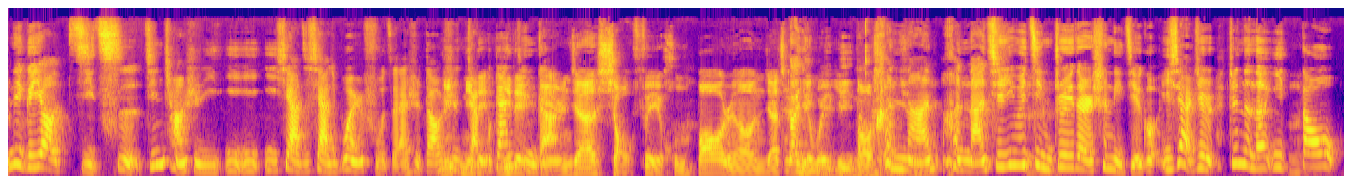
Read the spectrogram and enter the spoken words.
那个要几次，经常是一一一一下子下去，不管是斧子还是刀，是斩不干净的。给人家小费红包，然后人家才那也未必刀 很难很难，其实因为颈椎的生理结构一下就是真的能一嗯刀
